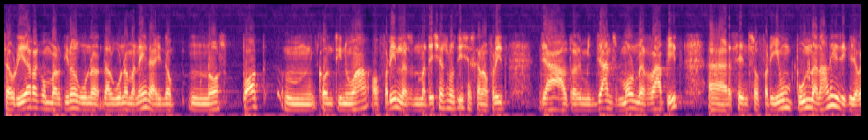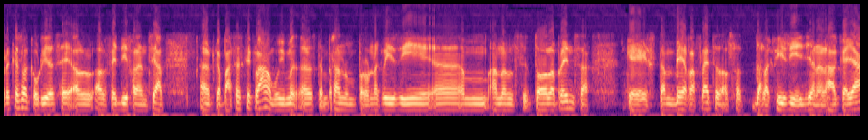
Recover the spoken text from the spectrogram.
s'hauria de reconvertir d'alguna manera i no, no es pot mm, continuar oferint les mateixes notícies que han oferit ja altres mitjans molt més ràpid eh, sense oferir un punt d'anàlisi, que jo crec que és el que hauria de ser el, el fet diferencial. El que passa és que, clar, avui estem passant per una crisi eh, en el sector de la premsa que és també reflexa del, de la crisi general que hi ha,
